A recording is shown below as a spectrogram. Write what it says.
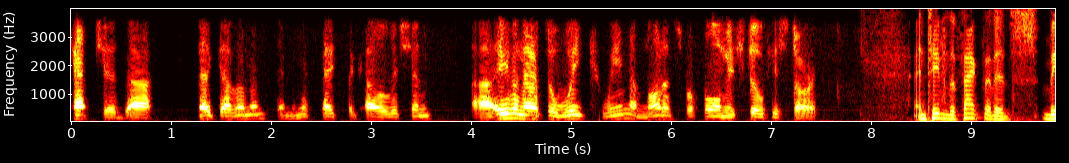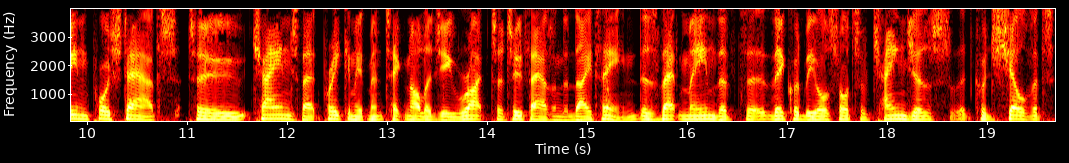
captured uh, state governments, and in this case the coalition, uh, even though it's a weak win, a modest reform is still historic. And Tim, the fact that it's been pushed out to change that pre-commitment technology right to 2018, does that mean that uh, there could be all sorts of changes that could shelve it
